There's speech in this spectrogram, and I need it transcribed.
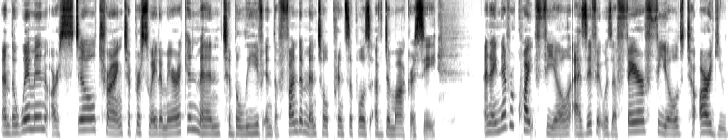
and the women are still trying to persuade American men to believe in the fundamental principles of democracy. And I never quite feel as if it was a fair field to argue.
